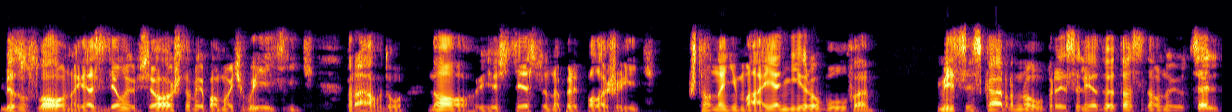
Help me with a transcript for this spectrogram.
Безусловно, я сделаю все, чтобы помочь выяснить правду, но, естественно, предположить, что, нанимая Нира Вулфа, миссис Карноу преследует основную цель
